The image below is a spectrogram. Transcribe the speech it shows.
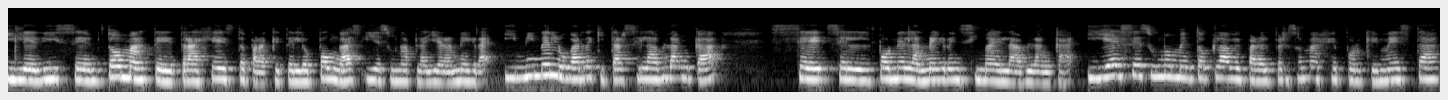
y le dice, toma, te traje esto para que te lo pongas y es una playera negra. Y Nina en lugar de quitarse la blanca, se, se, pone la negra encima de la blanca. Y ese es un momento clave para el personaje porque en esta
